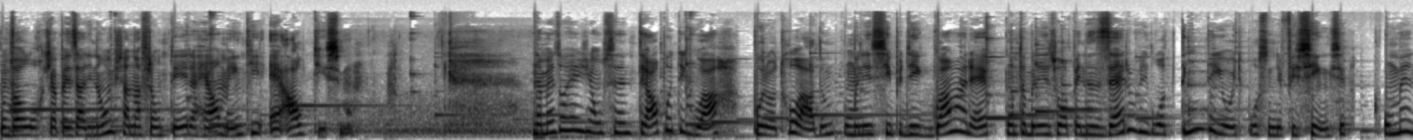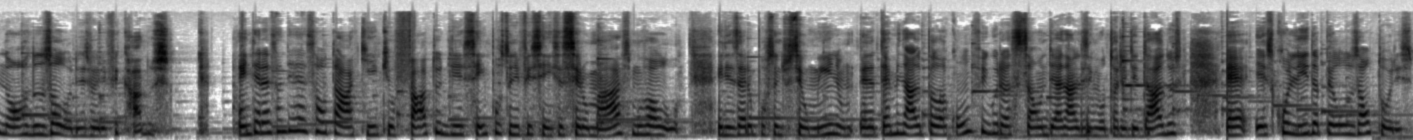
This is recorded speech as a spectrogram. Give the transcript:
um valor que, apesar de não estar na fronteira, realmente é altíssimo. Na mesma região central potiguar, por outro lado, o município de Guamaré contabilizou apenas 0,38% de eficiência, o menor dos valores verificados. É interessante ressaltar aqui que o fato de 100% de eficiência ser o máximo valor e de 0% ser o mínimo é determinado pela configuração de análise envoltória de dados é, escolhida pelos autores.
